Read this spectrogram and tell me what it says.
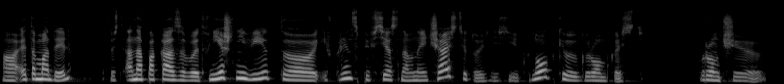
А, это модель, то есть она показывает внешний вид э, и, в принципе, все основные части, то есть здесь и кнопки, и громкость громче,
